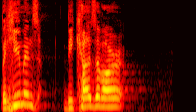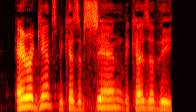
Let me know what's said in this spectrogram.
But humans, because of our arrogance, because of sin, because of the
